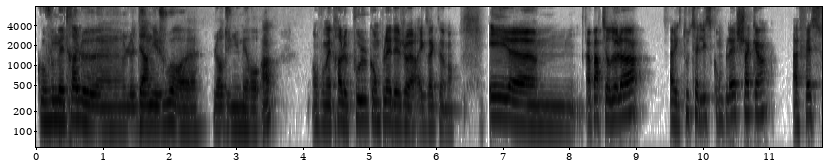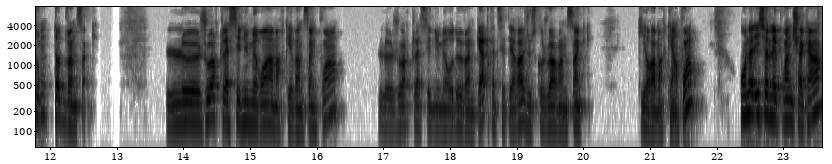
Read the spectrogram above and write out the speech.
Qu'on vous mettra le, le dernier jour euh, lors du numéro 1. On vous mettra le pool complet des joueurs, exactement. Et euh, à partir de là, avec toute cette liste complète, chacun a fait son top 25. Le joueur classé numéro 1 a marqué 25 points, le joueur classé numéro 2 24, etc., jusqu'au joueur 25 qui aura marqué un point. On additionne les points de chacun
